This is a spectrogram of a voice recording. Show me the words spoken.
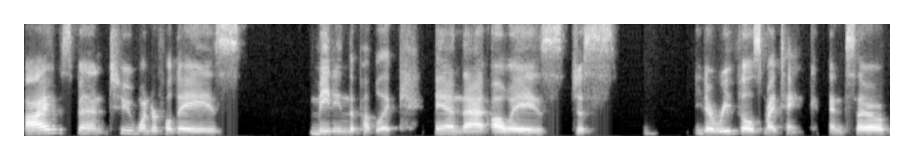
I have spent two wonderful days meeting the public, and that always just you know refills my tank. And so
